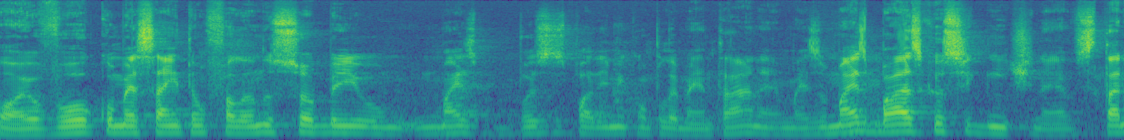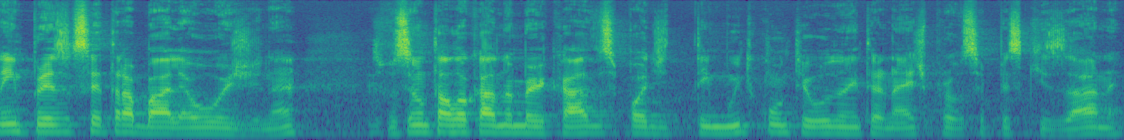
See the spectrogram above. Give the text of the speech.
Bom, eu vou começar então falando sobre o mais. Depois vocês podem me complementar, né? Mas o mais básico é o seguinte, né? Você está na empresa que você trabalha hoje, né? Se você não está alocado no mercado, você pode ter muito conteúdo na internet para você pesquisar, né?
